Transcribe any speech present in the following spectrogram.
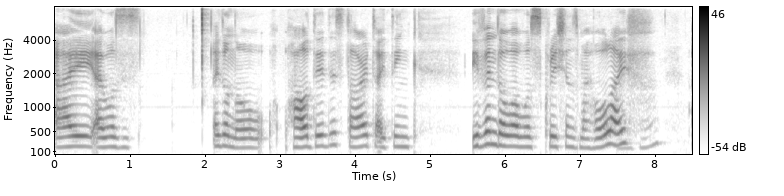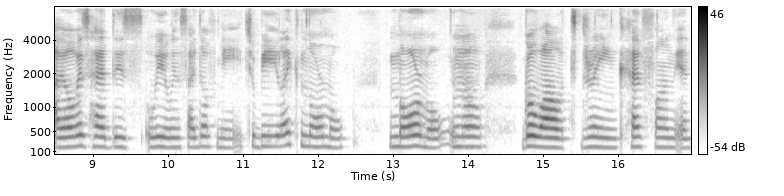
I I was I don't know how did it start. I think even though I was Christians my whole life, Mhm. I always had this will inside of me to be like normal, normal, you Mm. know, go out, drink, have fun at,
